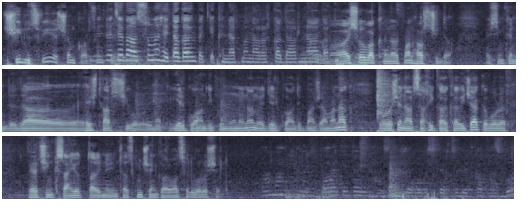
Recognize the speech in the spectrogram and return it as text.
չի լուծվի, ես չեմ կարծում։ Մեդվեդևը ասում է հետագայում պետք է քննարկման առարկա դառնա, Այսօրվա քննարկման հարց չի դա։ Այսինքն դա հեշտ հարց չի, որ օրինակ երկու հանդիպում ունենան ու այդ երկու հանդիպման ժամանակ որոշեն Արցախի կարգավիճակը, որը վերջին 27 տարիների ընթացքում չեն կարողացել որոշել։ Բարեկետային հանձնաժողովը ստեղծելու հետ կապված ո՞ր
